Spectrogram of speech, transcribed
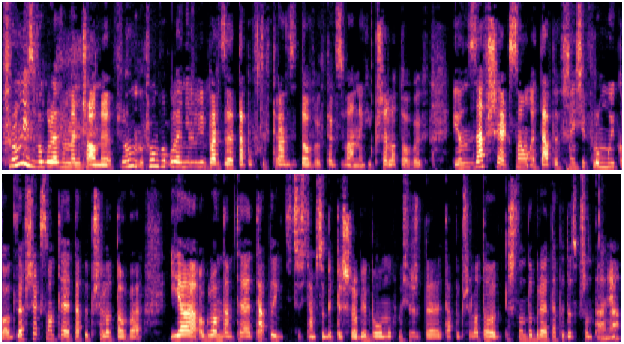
Frum jest w ogóle wymęczony. Frum, Frum w ogóle nie lubi bardzo etapów tych tranzytowych, tak zwanych i przelotowych. I on zawsze, jak są etapy, w sensie Frum mój kot, zawsze jak są te etapy przelotowe i ja oglądam te etapy i coś tam sobie też robię, bo umówmy się, że te etapy przelotowe to też są dobre etapy do sprzątania,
